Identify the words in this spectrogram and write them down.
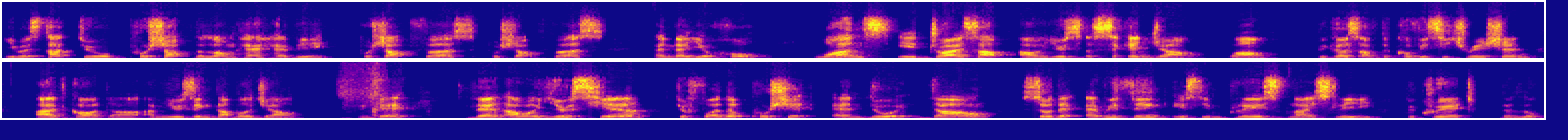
it will start to push up the long hair heavy, push up first, push up first, and then you hold. Once it dries up, I'll use a second gel. Wow, because of the COVID situation, I've got, uh, I'm using double gel, okay? Then I will use here to further push it and do it down so that everything is in place nicely to create the look.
